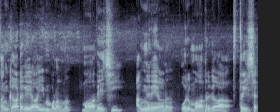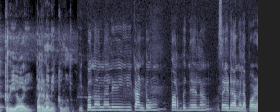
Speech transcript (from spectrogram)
സംഘാടകയായും വളർന്ന് മാതേശി അങ്ങനെയാണ് ഒരു മാതൃകാ സ്ത്രീ ശക്തിയായി പരിണമിക്കുന്നത്. ഇപ്പം എന്ന് പറഞ്ഞാൽ ഈ കണ്ടും പറമ്പിന്റെ എല്ലാം സൈഡാന്നല്ലോ പുഴ?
